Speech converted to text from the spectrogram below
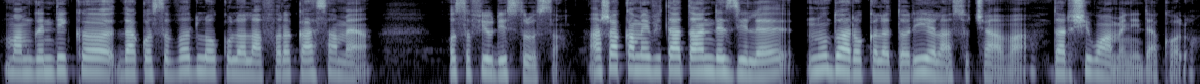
M-am gândit că dacă o să văd locul ăla fără casa mea, o să fiu distrusă. Așa că am evitat ani de zile nu doar o călătorie la Suceava, dar și oamenii de acolo.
